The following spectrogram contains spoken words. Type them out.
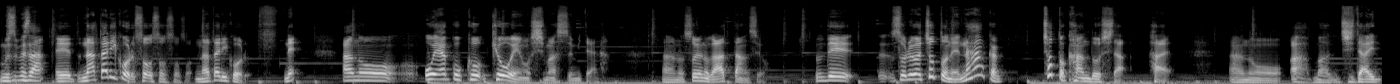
娘さん、えっ、ー、と、ナタリコール、そうそうそうそう、ナタリコール。ね。あの、親子共演をしますみたいな、あの、そういうのがあったんですよ。で、それはちょっとね、なんか、ちょっと感動した。はい。あの、あ、まあ、時代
